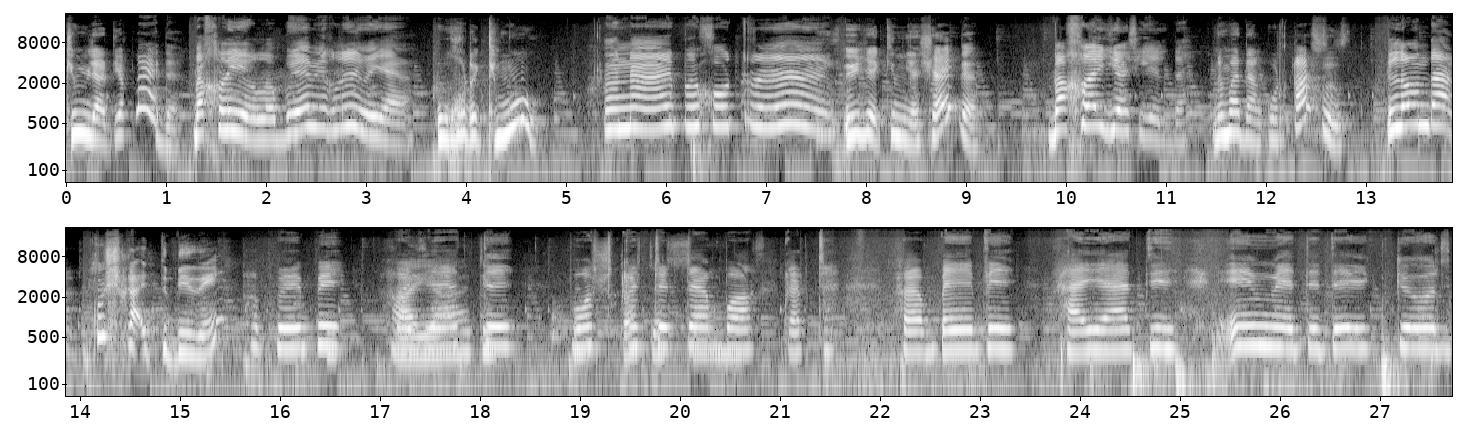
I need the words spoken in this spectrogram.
Kimlar yig'laydi? Baxtli yig'lab, bu ham yig'laydi. O'g'ri kim u? Ona bir xotirin. Uyda kim yashaydi? Baxtli yashaydi. Nimadan qo'rqasiz? Ilondan. Kuş kaydı biri. Bebe hayatı boş kaçtan boş kaçtı. Bebe hayatı inmedi de göz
